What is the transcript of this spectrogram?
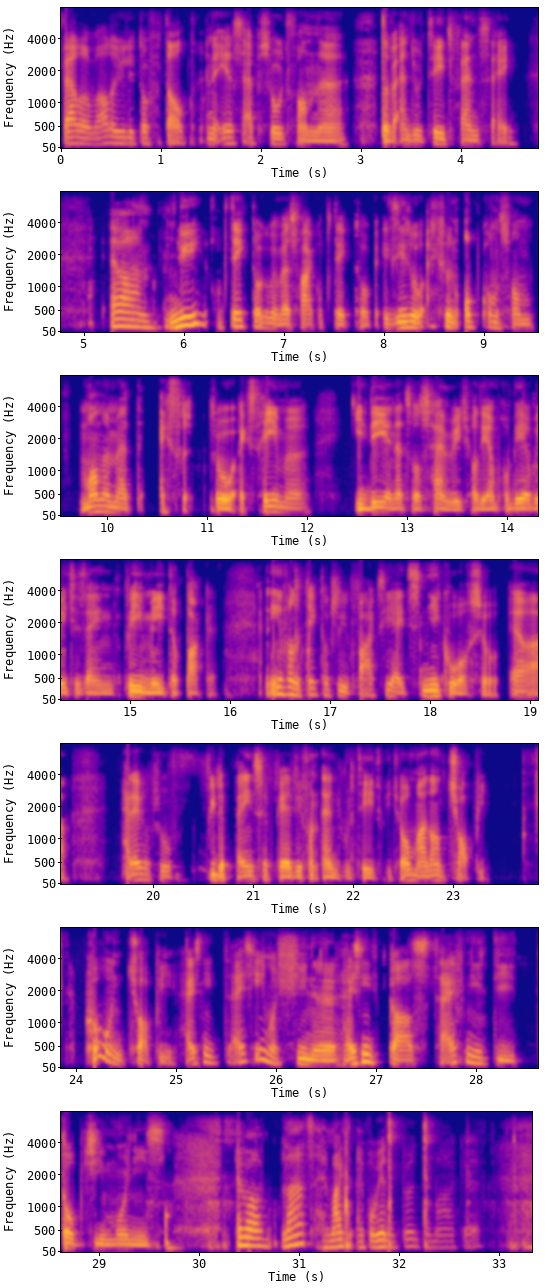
Verder, we hadden jullie toch verteld in de eerste episode van eh, dat we Andrew Tate fans zijn. Ehm, nu op TikTok, ik ben best vaak op TikTok. Ik zie zo echt zo'n opkomst van mannen met extre- zo extreme ideeën, net zoals hem, weet je wel. Die het proberen een beetje zijn fame mee te pakken. En een van de TikToks die ik vaak zie, hij heet Sneeko of zo. Hij lijkt op zo'n Filipijnse versie van Andrew Tate, weet je wel. Maar dan choppy. Gewoon choppy. Hij is, niet, hij is geen machine, hij is niet cast, hij heeft niet die top G monies. En wel, laatst, hij, maakt, hij probeerde een punt te maken.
